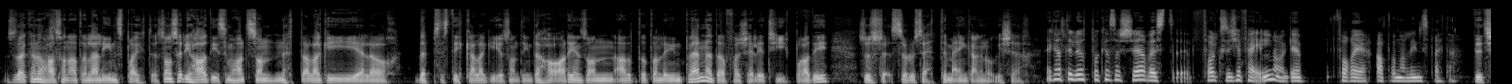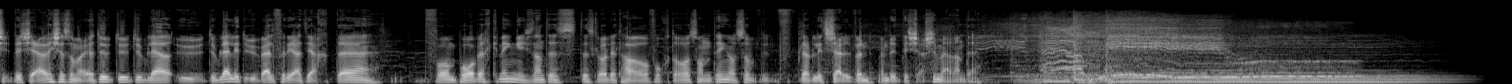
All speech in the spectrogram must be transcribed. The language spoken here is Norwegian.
Så da kan du ha sånn adrenalinsprøyte, sånn som de har de som har sånn nøtteallergi eller vepsestikkallergi og sånne ting. Da har de en sånn adrenalinpenne, det er forskjellige typer av de, så, så du setter med en gang noe skjer. Jeg har alltid lurt på hva som skjer hvis folk som ikke feiler noe, får ei adrenalinsprøyte. Det, det skjer ikke så mye. Du, du, du, blir, u, du blir litt uvel fordi at hjertet får en påvirkning, ikke sant? Det, det slår litt hardere og fortere og sånne ting, og så blir du litt skjelven, men det, det skjer ikke mer enn det. Help me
